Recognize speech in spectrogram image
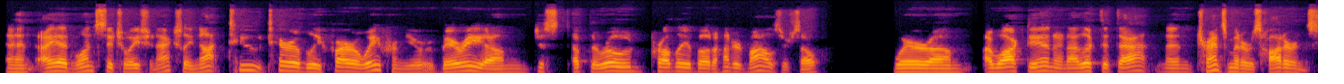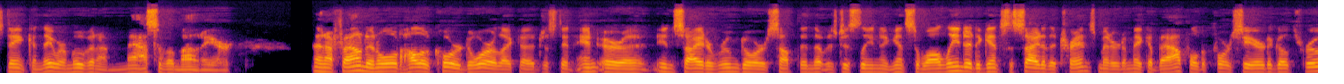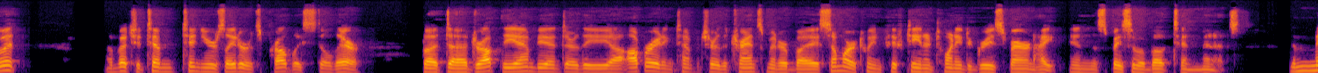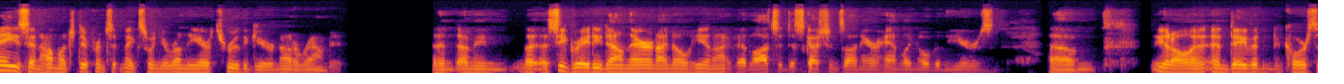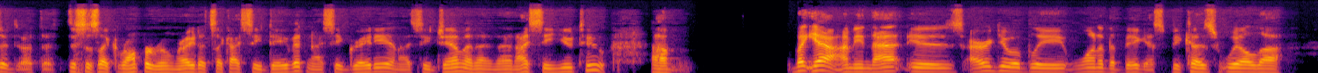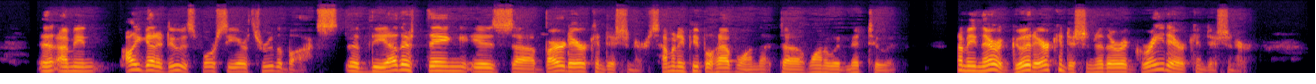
And I had one situation, actually not too terribly far away from you, Barry, um, just up the road, probably about 100 miles or so, where um, I walked in and I looked at that, and transmitter was hotter than stink, and they were moving a massive amount of air and I found an old hollow core door, like a, just an in, or a, inside a room door or something that was just leaning against the wall. Leaned it against the side of the transmitter to make a baffle to force the air to go through it. I bet you 10, 10 years later, it's probably still there. But uh, dropped the ambient or the uh, operating temperature of the transmitter by somewhere between 15 and 20 degrees Fahrenheit in the space of about 10 minutes. Amazing how much difference it makes when you run the air through the gear, not around it. And I mean, I see Grady down there, and I know he and I have had lots of discussions on air handling over the years. Um, you know, and, and, David, of course, it, uh, this is like romper room, right? It's like I see David, and I see Grady, and I see Jim, and then I see you too. Um, but yeah, I mean, that is arguably one of the biggest because we'll, uh, I mean, all you got to do is force the air through the box. The other thing is uh, Bard air conditioners. How many people have one that uh, want to admit to it? I mean, they're a good air conditioner. They're a great air conditioner,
